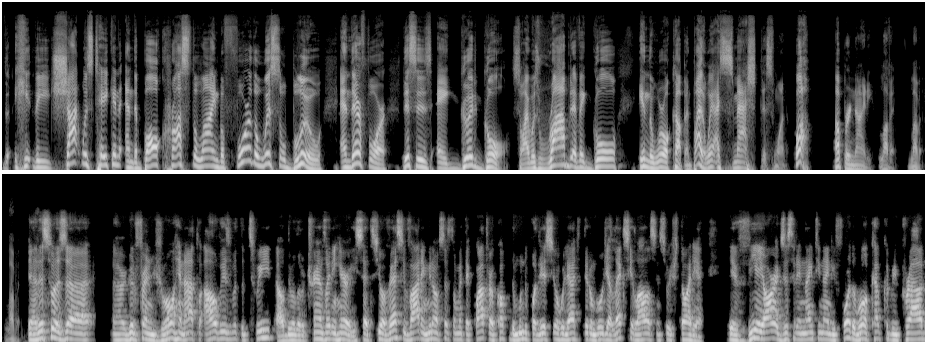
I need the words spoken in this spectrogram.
The, he, the shot was taken and the ball crossed the line before the whistle blew, and therefore, this is a good goal. So I was robbed of a goal in the World Cup. And by the way, I smashed this one. Oh, upper 90. Love it. Love it. Love it. Yeah, this was uh, our good friend João Renato Alves with the tweet. I'll do a little translating here. He said: Se houvesse VAR em 1994, a Copa do Mundo poderia se orgulhar de ter um gol de Alexi Lalas em sua história. If VAR existed in 1994, the World Cup could be proud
